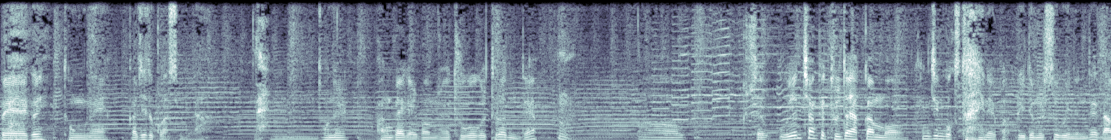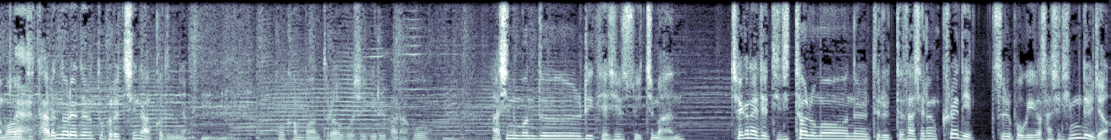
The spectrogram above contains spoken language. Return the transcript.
황백의 동네까지 듣고 왔습니다. 네. 음, 오늘 황백 앨범 중에 두 곡을 틀었는데요. 음. 어, 글쎄, 우연치 않게 둘 다 약간 뭐 행진곡 스타일의 리듬을 쓰고 있는데 나머지 네. 다른 노래들은 또 그렇지는 않거든요. 음, 꼭 한번 들어보시기를 바라고 음. 아시는 분들이 계실 수 있지만 최근에 이제 디지털 음원을 들을 때 사실은 크레딧을 보기가 사실 힘들죠.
